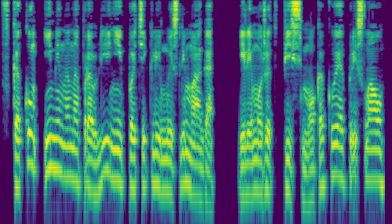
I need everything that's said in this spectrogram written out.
в каком именно направлении потекли мысли мага. Или, может, письмо какое прислал?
